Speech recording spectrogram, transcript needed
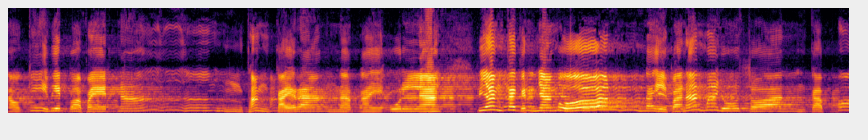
เอากีวิตบ่ไปนางทั้งไก่ร่างนักไก่อุ่นลางเพียงแต่เป็นอย่างบุญได้ปานังมาอยู่สอนกับพ่อ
